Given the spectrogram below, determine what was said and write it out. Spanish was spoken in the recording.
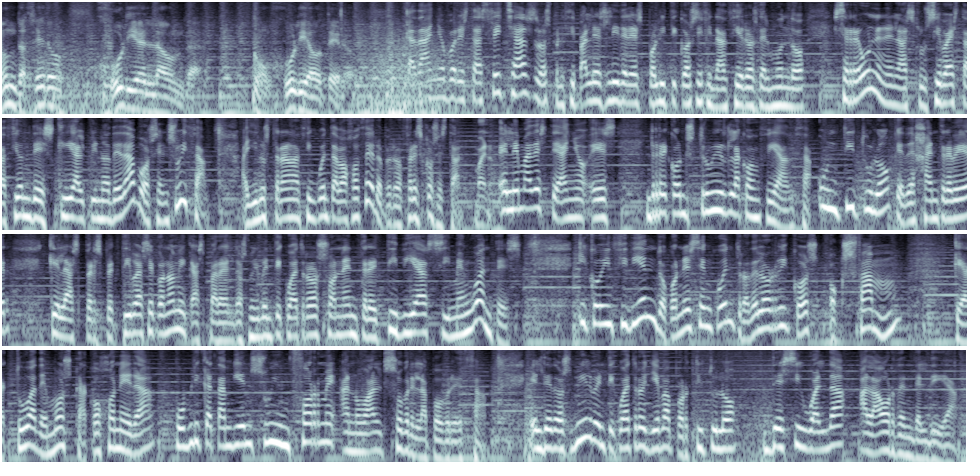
En Onda Cero, Julia en la Onda, con Julia Otero. Cada año por estas fechas, los principales líderes políticos y financieros del mundo se reúnen en la exclusiva estación de esquí alpino de Davos, en Suiza. Allí no estarán a 50 bajo cero, pero frescos están. Bueno, el lema de este año es Reconstruir la confianza, un título que deja entrever que las perspectivas económicas para el 2024 son entre tibias y menguantes. Y coincidiendo con ese encuentro de los ricos, Oxfam que actúa de mosca cojonera, publica también su informe anual sobre la pobreza. El de 2024 lleva por título Desigualdad a la orden del día.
